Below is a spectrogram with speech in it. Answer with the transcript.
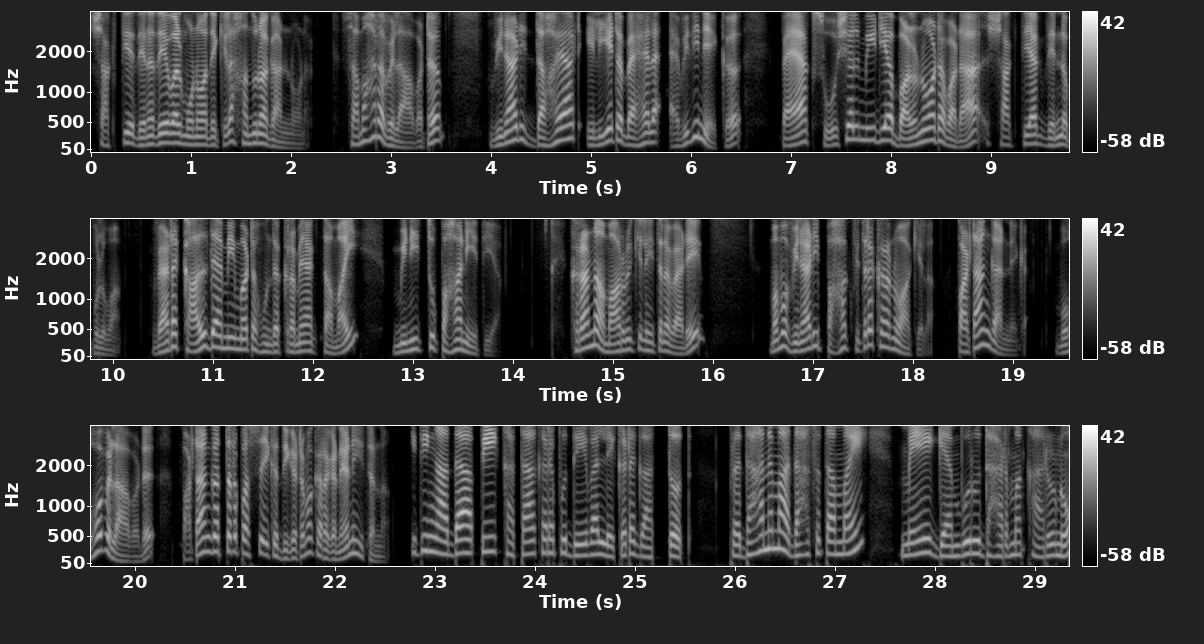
ශක්තිය දෙන දේවල් මොනවද කියලා හඳුනා ගන්න ඕන. සමහර වෙලාවට විනාඩි 10ක් එළියට බැහැලා ඇවිදින එක පැයක් සෝෂල් මීඩියා බලනවට වඩා ශක්තියක් දෙන්න පුළුවන්. වැඩ කල් දැමීමට හොඳ ක්‍රමයක් තමයි මිනිත්තු 5 නීතිය. කරන්න අමාරුයි කියලා හිතන වැඩේ මම විනාඩි 5ක් විතර කරනවා කියලා. පටන් ගන්න එක. බොහෝ වෙලාවට පටන් ගත්තට පස්සේ ඒක දිගටම කරගෙන යන්න හිතනවා. ඉතින් අද අපි කතා කරපු දේවල් එකට ගත්තොත් ප්‍රධානම අදහස තමයි මේ ගැඹුරු ධර්ම කරුණු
